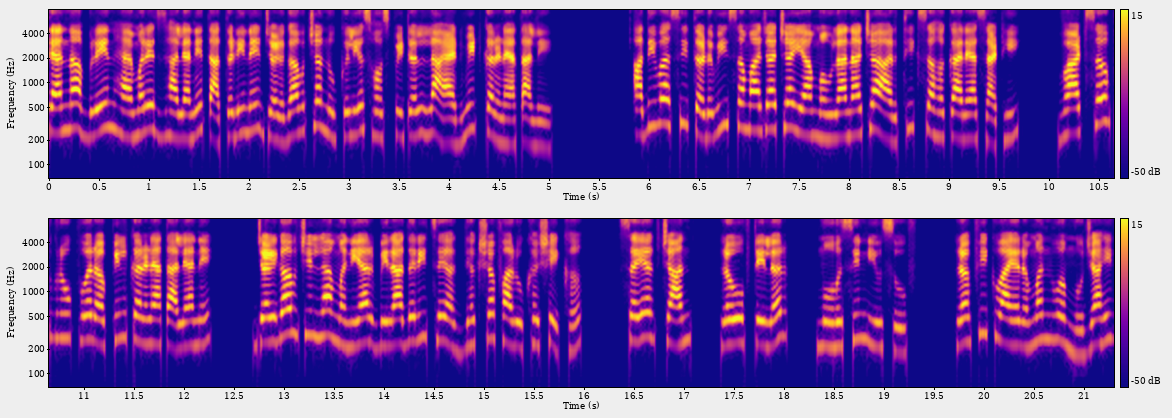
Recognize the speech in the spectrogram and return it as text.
त्यांना ब्रेन हॅमरेज झाल्याने तातडीने जळगावच्या नुक्लियस हॉस्पिटलला ऍडमिट करण्यात आले. आदिवासी तडवी समाजाच्या या मौलानाच्या आर्थिक सहकार्यासाठी व्हॉट्सअप ग्रुपवर अपील करण्यात आल्याने जळगाव जिल्हा मनियार बिरादरीचे अध्यक्ष फारुख शेख सय्यद चांद रऊफ टेलर मोहसिन युसुफ रफिक वायरमन व मुजाहिद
